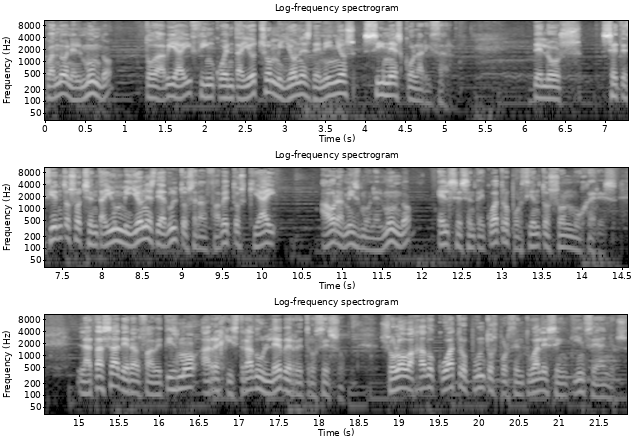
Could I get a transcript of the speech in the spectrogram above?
Cuando en el mundo todavía hay 58 millones de niños sin escolarizar. De los 781 millones de adultos analfabetos que hay ahora mismo en el mundo, el 64% son mujeres. La tasa de analfabetismo ha registrado un leve retroceso. Solo ha bajado 4 puntos porcentuales en 15 años.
